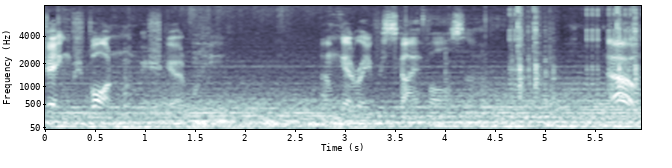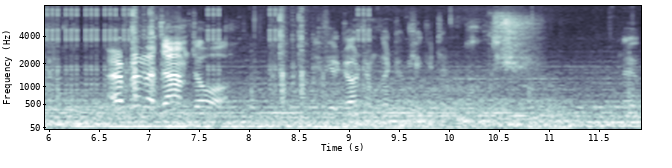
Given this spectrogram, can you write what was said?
James Bond scared, would he? I'm getting ready for Skyfall, so. No! Open the damn door! If you don't, I'm going to kick it in. Nope,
